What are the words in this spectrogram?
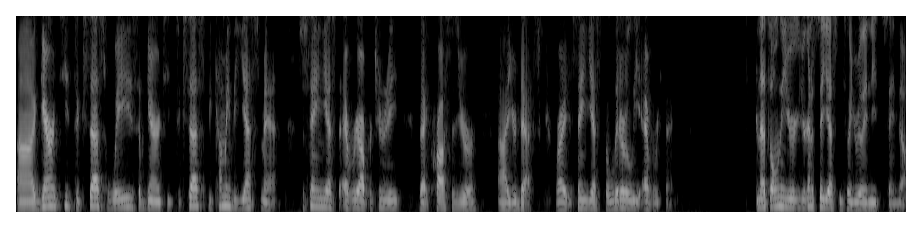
Uh, guaranteed success, ways of guaranteed success, becoming the yes man. So saying yes to every opportunity that crosses your uh, your desk, right? Saying yes to literally everything. And that's only you're, you're going to say yes until you really need to say no.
